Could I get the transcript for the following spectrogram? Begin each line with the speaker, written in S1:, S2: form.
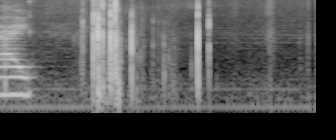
S1: Hi.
